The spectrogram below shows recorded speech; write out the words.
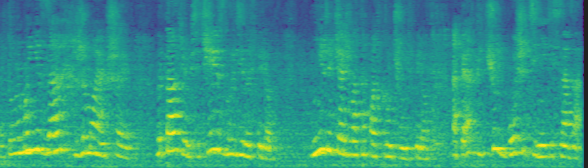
Поэтому мы не зажимаем шею. Выталкиваемся через грудину вперед. Нижнюю часть живота подкручиваем вперед. А пятки чуть больше тянитесь назад.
